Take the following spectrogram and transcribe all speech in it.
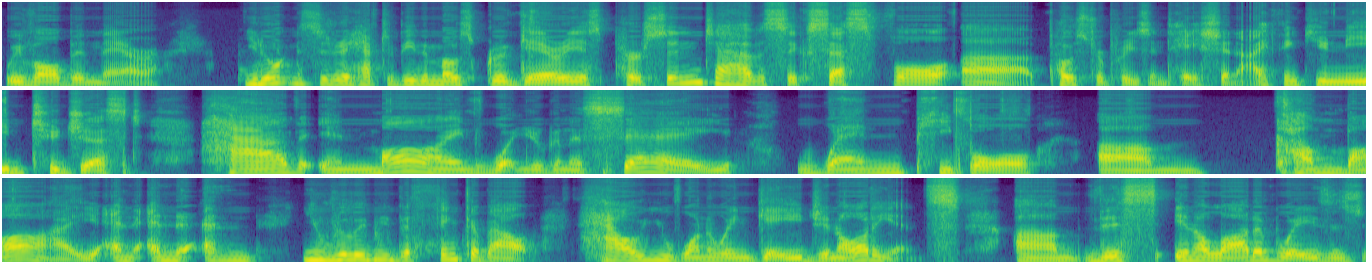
we've all been there you don't necessarily have to be the most gregarious person to have a successful uh, poster presentation. I think you need to just have in mind what you're going to say when people um, come by and and and you really need to think about how you want to engage an audience. Um, this in a lot of ways is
